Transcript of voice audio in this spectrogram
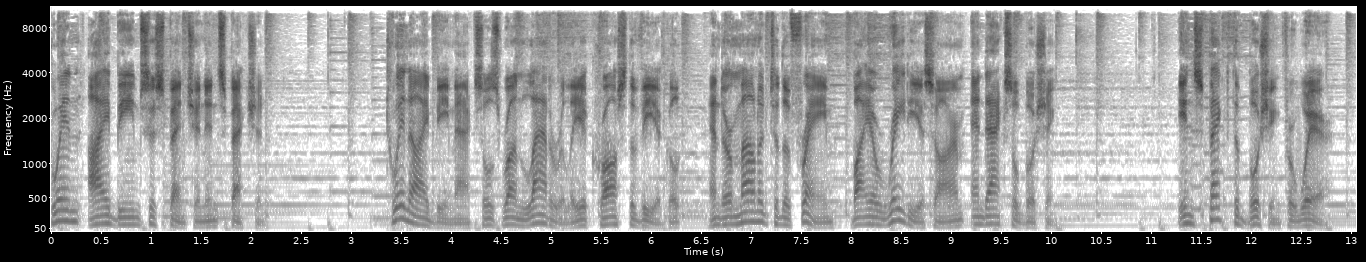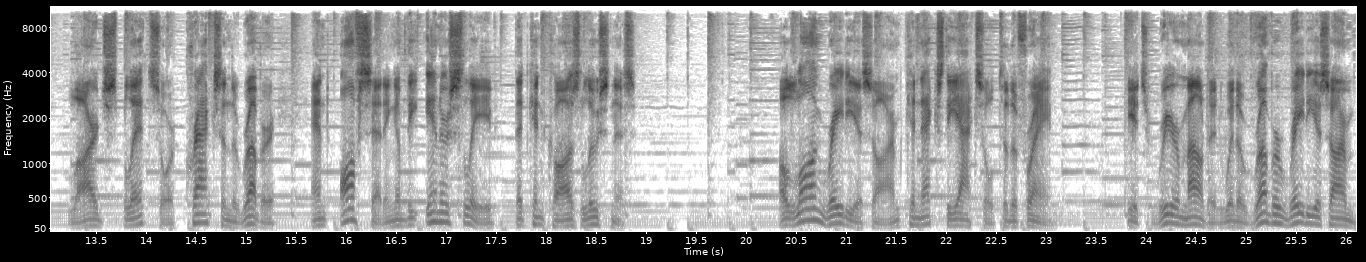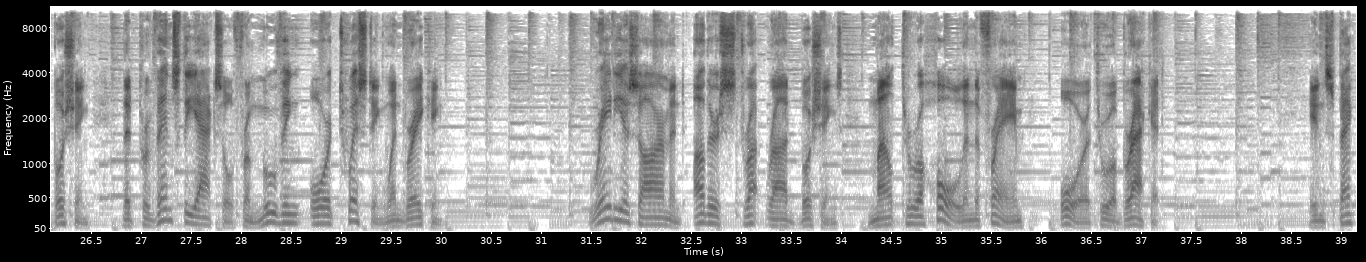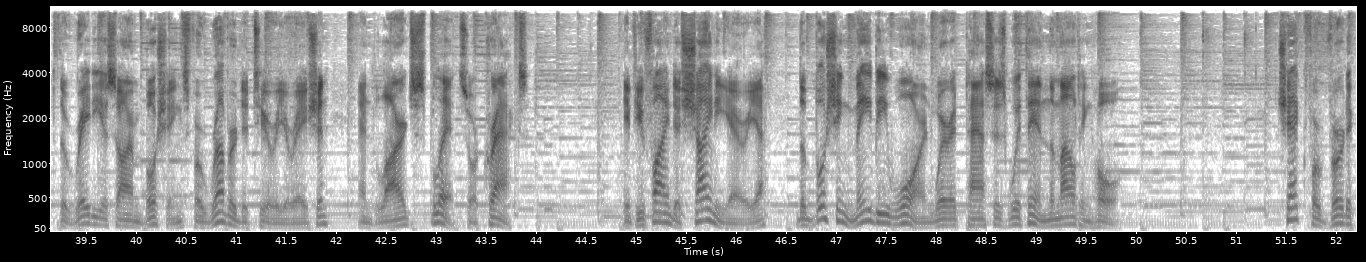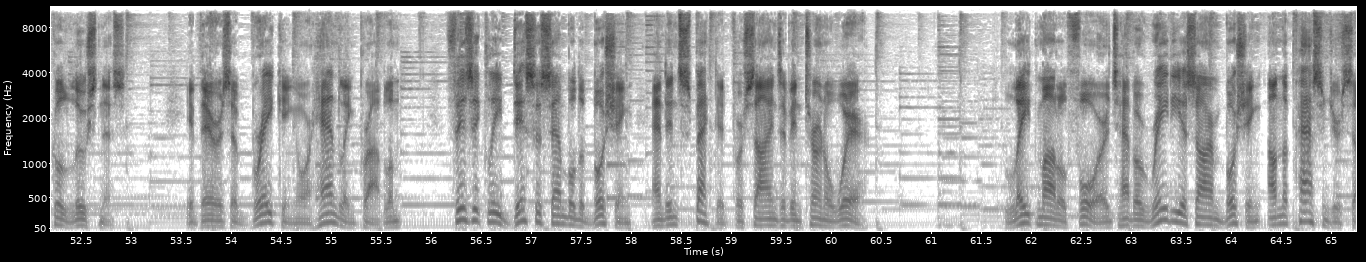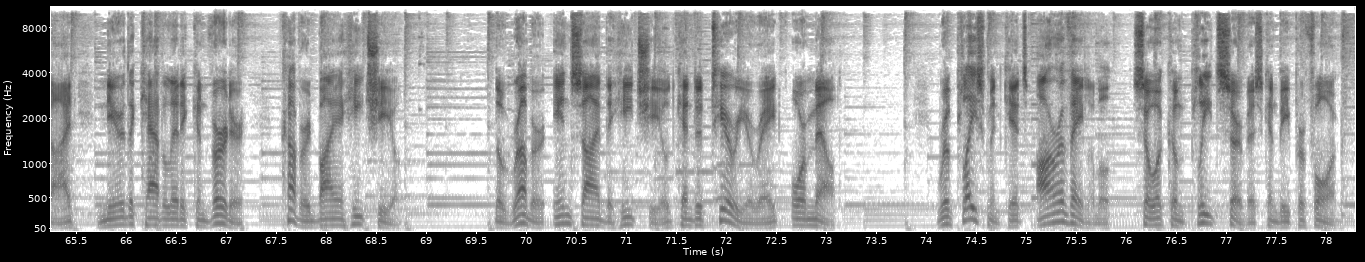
Twin I-beam suspension inspection. Twin I-beam axles run laterally across the vehicle and are mounted to the frame by a radius arm and axle bushing. Inspect the bushing for wear, large splits or cracks in the rubber, and offsetting of the inner sleeve that can cause looseness. A long radius arm connects the axle to the frame. It's rear-mounted with a rubber radius arm bushing that prevents the axle from moving or twisting when braking. Radius arm and other strut rod bushings mount through a hole in the frame or through a bracket. Inspect the radius arm bushings for rubber deterioration and large splits or cracks. If you find a shiny area, the bushing may be worn where it passes within the mounting hole. Check for vertical looseness. If there is a braking or handling problem, physically disassemble the bushing and inspect it for signs of internal wear. Late model Fords have a radius arm bushing on the passenger side near the catalytic converter, covered by a heat shield. The rubber inside the heat shield can deteriorate or melt. Replacement kits are available so a complete service can be performed.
